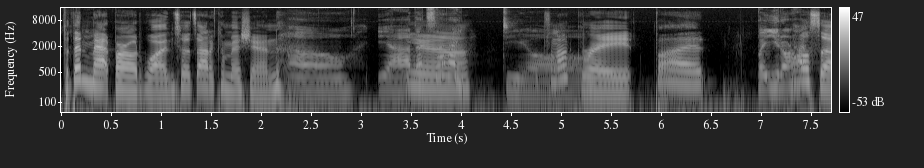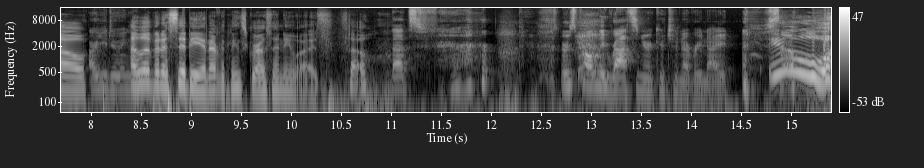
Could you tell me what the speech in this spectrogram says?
But then Matt borrowed one, so it's out of commission. Oh, yeah, that's Yeah. not ideal. It's not great, but But you don't have. also Are you doing? I live in a city and everything's gross anyways. So That's fair. There's probably rats in your kitchen every night. so- ew,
